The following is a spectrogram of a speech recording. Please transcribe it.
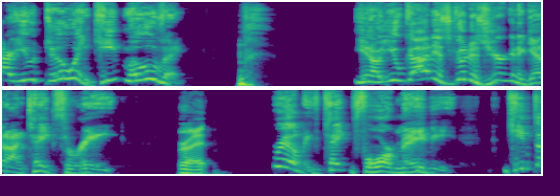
are you doing? Keep moving. you know, you got as good as you're going to get on take three. Right. Really, take four, maybe keep the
